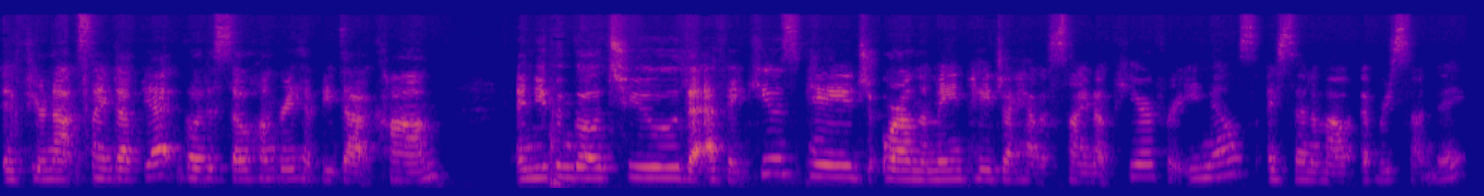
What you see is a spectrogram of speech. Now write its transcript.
If you're not signed up yet, go to sewhungryhippie.com and you can go to the FAQs page or on the main page, I have a sign up here for emails. I send them out every Sunday.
